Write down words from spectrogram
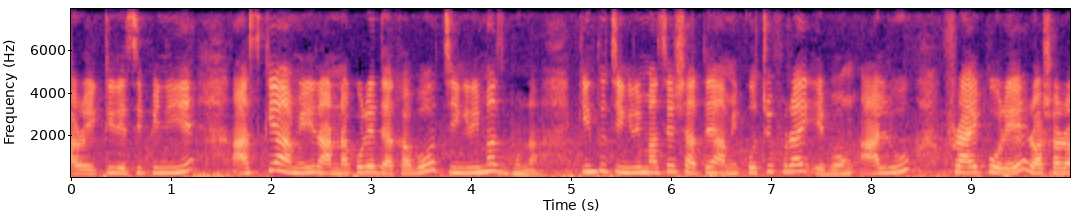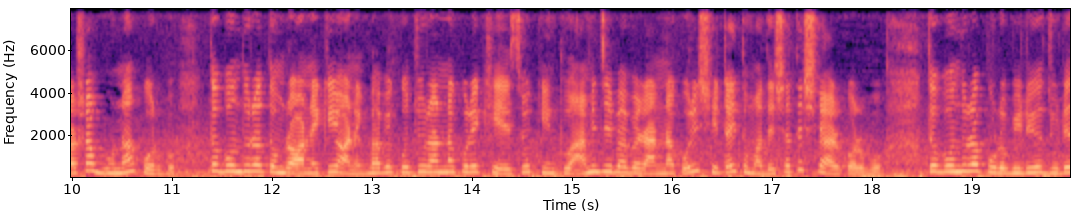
আরও একটি রেসিপি নিয়ে। আজকে আমি রান্না করে দেখাবো চিংড়ি মাছ ভুনা। কিন্তু চিংড়ি মাছের সাথে আমি কচু ফ্রাই এবং আলু ফ্রাই করে রসা রসা ভুনা করব। তো বন্ধুরা, তোমরা অনেকেই অনেকভাবে কচু রান্না করে খেয়েছো, কিন্তু আমি যেভাবে রান্না করি সেটাই তোমাদের সাথে শেয়ার করব। তো বন্ধুরা, পুরো ভিডিও জুড়ে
